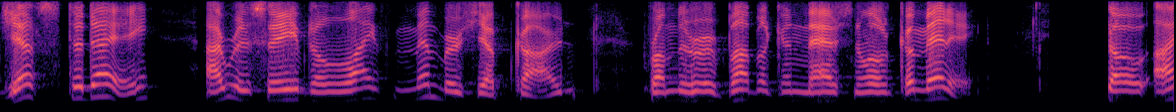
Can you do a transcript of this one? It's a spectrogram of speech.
just today I received a life membership card from the Republican National Committee. So I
